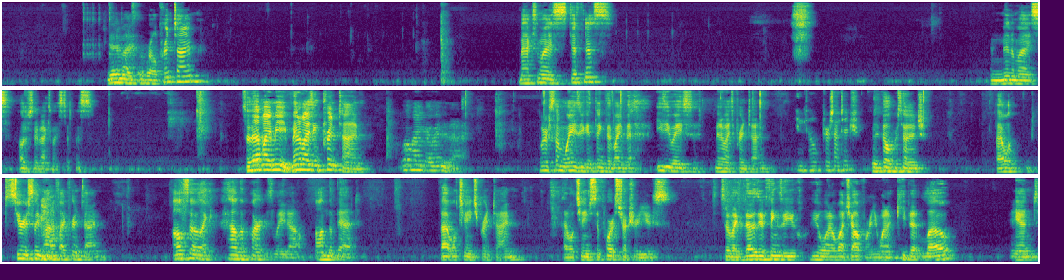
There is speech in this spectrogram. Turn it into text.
Minimize overall print time. Maximize stiffness. Minimize, I'll just say maximize stiffness. So that might mean minimizing print time. What might go into that? What are some ways you can think that might, mi- easy ways to minimize print time? Infill percentage? The fill percentage. That will seriously modify print time. Also, like how the part is laid out on the bed. That will change print time. That will change support structure use. So like those are things that you you'll wanna watch out for. You wanna keep it low and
